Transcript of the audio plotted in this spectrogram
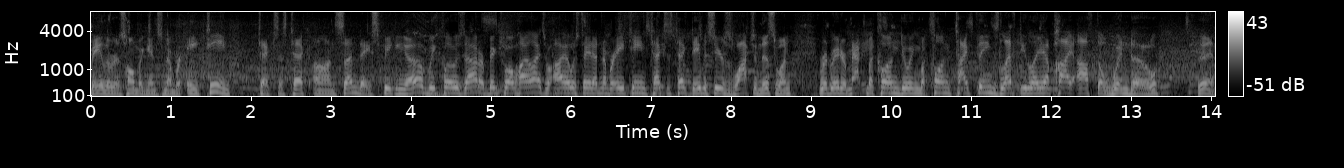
Baylor is home against number 18 Texas Tech on Sunday. Speaking of, we closed out our Big 12 highlights with Iowa State at number 18, Texas Tech. David Sears is watching this one. Red Raider Mac McClung doing McClung type things, lefty layup high off the window. Then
